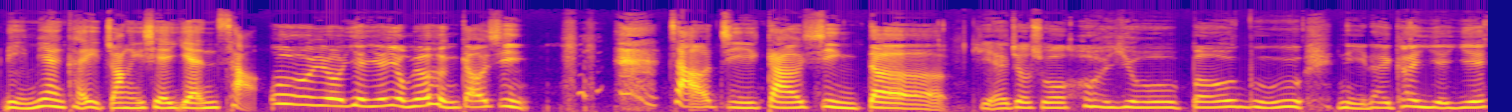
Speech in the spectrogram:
里面可以装一些烟草。哦哟，爷爷有没有很高兴？超级高兴的！爷爷就说：“哎呦，保姆，你来看爷爷，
